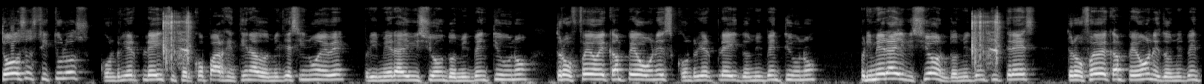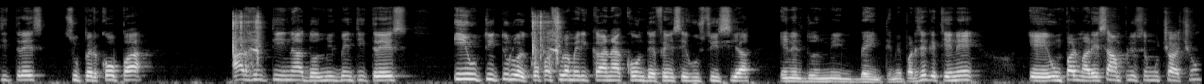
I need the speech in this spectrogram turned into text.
todos sus títulos con River Plate, Supercopa Argentina 2019, Primera División 2021, Trofeo de Campeones con River Plate 2021, Primera División 2023, Trofeo de Campeones 2023, Supercopa Argentina 2023 y un título de Copa Suramericana con Defensa y Justicia en el 2020. Me parece que tiene eh, un palmarés amplio ese muchacho,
